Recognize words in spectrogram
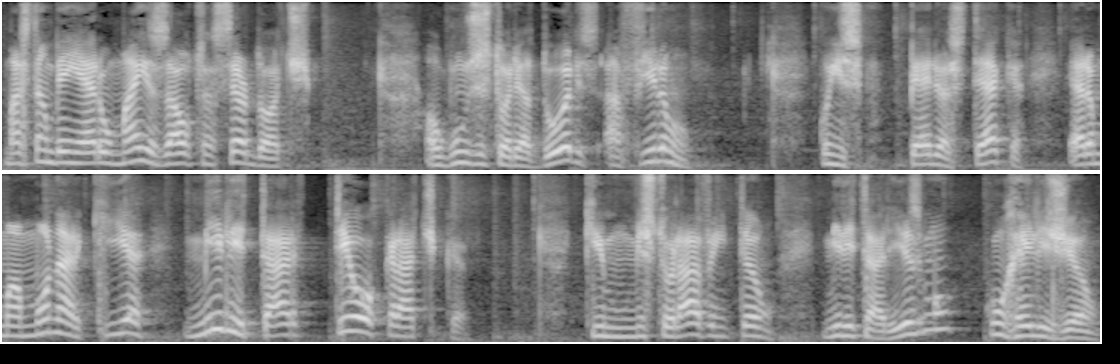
mas também era o mais alto sacerdote. Alguns historiadores afirmam que o Império Azteca era uma monarquia militar teocrática, que misturava então militarismo com religião.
